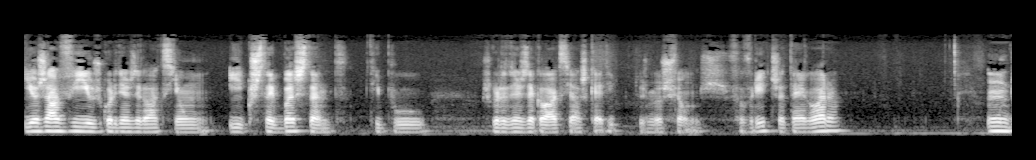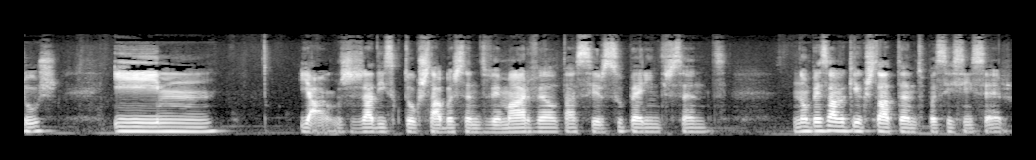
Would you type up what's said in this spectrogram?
Eu já vi os Guardiões da Galáxia 1 e gostei bastante. Tipo, os Guardiões da Galáxia acho que é tipo dos meus filmes favoritos até agora. Um dos. E hum, yeah, já disse que estou a gostar bastante de ver Marvel, está a ser super interessante. Não pensava que ia gostar tanto, para ser sincero.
